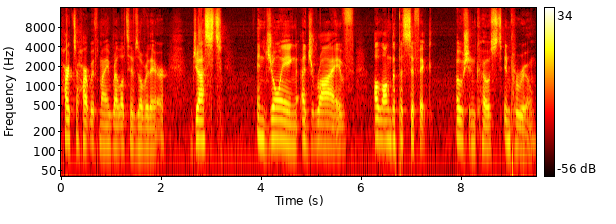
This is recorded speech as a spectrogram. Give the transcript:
heart to heart with my relatives over there, just enjoying a drive along the Pacific Ocean coast in Peru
